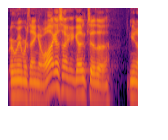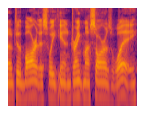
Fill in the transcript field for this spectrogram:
remember thinking, well, I guess I could go to the, you know, to the bar this weekend and drink my sorrows away.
